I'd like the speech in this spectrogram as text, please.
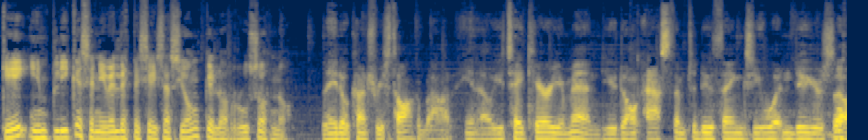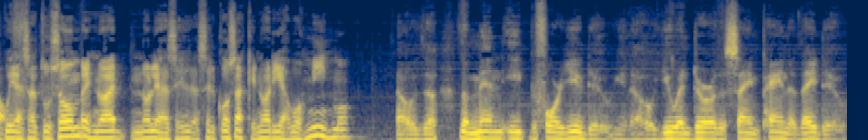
que implica ese nivel de especialización que los rusos no. NATO countries talk about. You know, you take care of your men. You don't ask them to do things you wouldn't do Vos yourself. cuidas a tus hombres, no, no les haces hacer cosas que no harías vos mismo. You know, the the men eat before you do. You know, you endure the same pain that they do.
